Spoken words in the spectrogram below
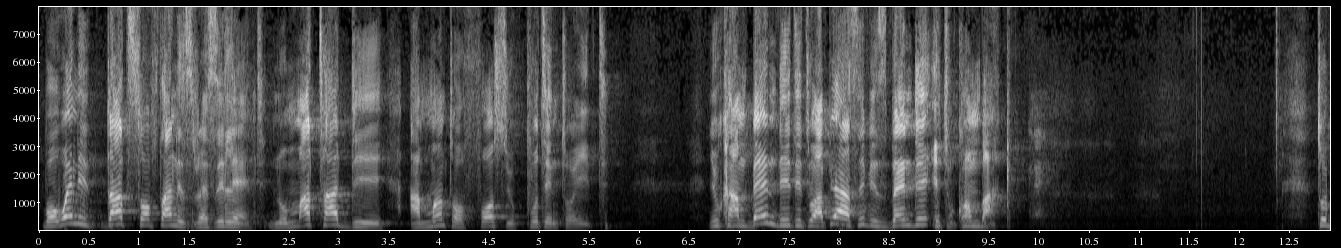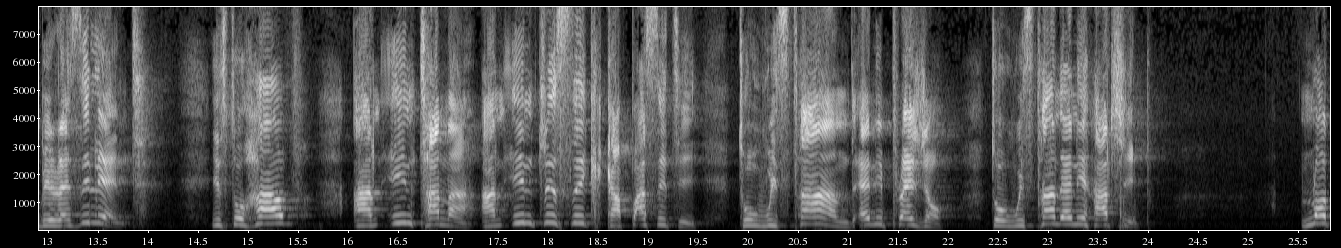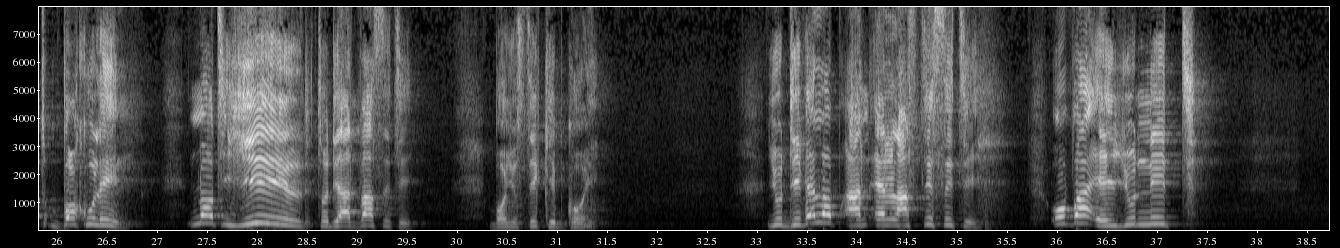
But when it, that substance is resilient, no matter the amount of force you put into it, you can bend it, it will appear as if it's bending, it will come back. To be resilient is to have an internal, an intrinsic capacity to withstand any pressure, to withstand any hardship, not buckling, not yield to the adversity but you still keep going. You develop an elasticity over a unit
